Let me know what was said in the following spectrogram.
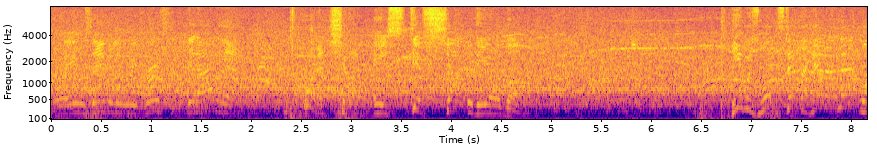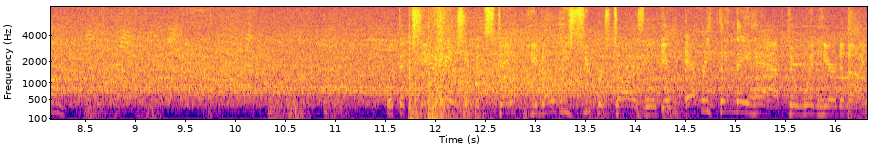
Boy, he was able to reverse and get out of that. What a shot. A stiff shot with the elbow. One step ahead on that one. With the championship at stake, you know these superstars will give everything they have to win here tonight.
